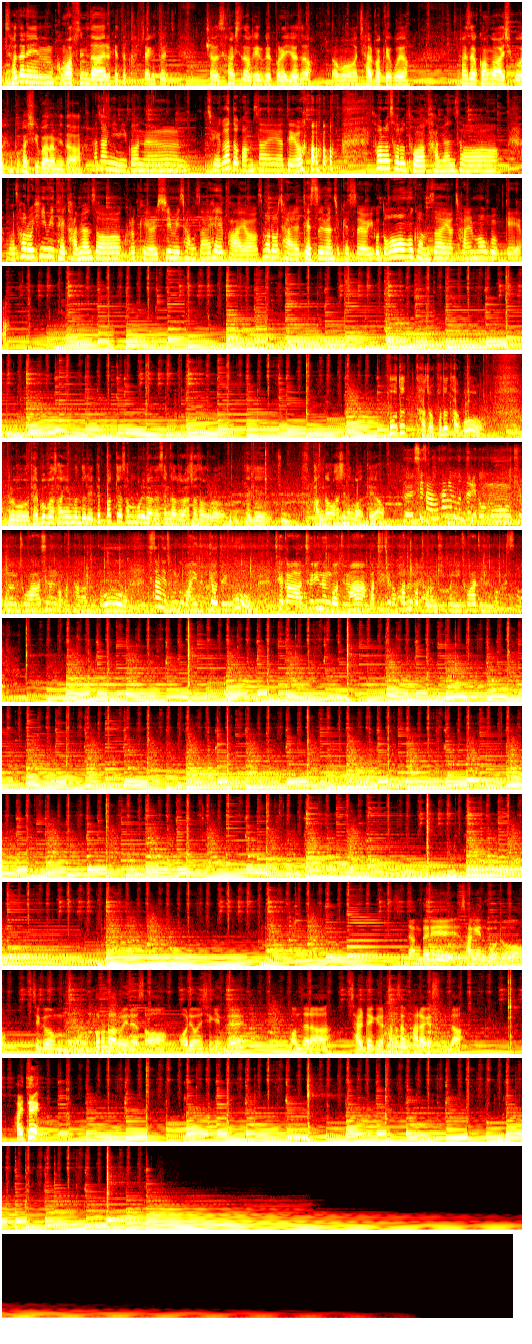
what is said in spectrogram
사장님 고맙습니다. 이렇게 또 갑자기 또저 상학 씨도 이렇게 보내주셔서 너무 잘 받겠고요. 항상 건강하시고 행복하시기 바랍니다. 사장님 이거는 제가 더 감사해야 돼요. 서로 서로 도와가면서 어, 서로 힘이 돼 가면서 그렇게 열심히 장사해 봐요. 서로 잘 됐으면 좋겠어요. 이거 너무 감사해요. 잘 먹을게요. 뿌듯하죠. 뿌듯하고 그리고 대부분 상인분들이 뜻밖의 선물이라는 생각을 하셔서 되게 좀 반가워하시는 것 같아요. 그 시장 상인분들이 너무 기분 좋아하시는 것 같아가지고 시장의 정도 많이 느껴지고 제가 드리는 거지만 마치 제가 받은 것처럼 기분이 좋아지는 것 같습니 신장들이 상인 모두 지금 코로나로 인해서 어려운 시기인데 언제나 잘 되길 항상 바라겠습니다. 화이팅!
